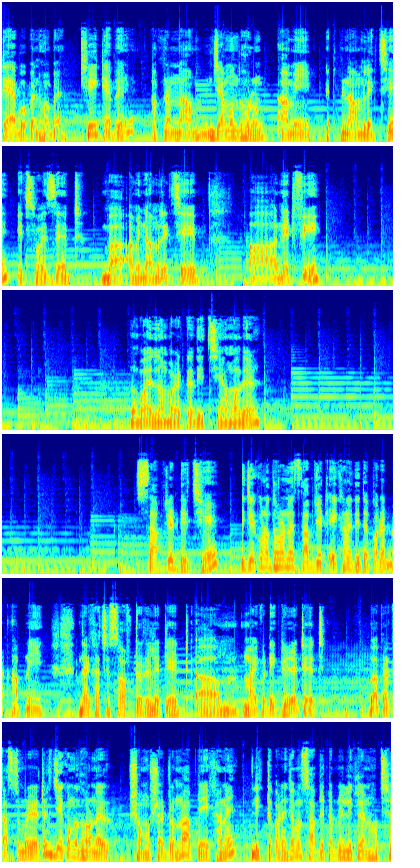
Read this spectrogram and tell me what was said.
ট্যাব ওপেন হবে। সেই ট্যাবে আপনার নাম, যেমন ধরুন, আমি নাম লিখছি এক্স ওয়াই জেড বা আমি নাম লিখছি নেটফি। মোবাইল নাম্বার একটা দিচ্ছি আমাদের। সাবজেক্ট দিচ্ছে। যে কোনো ধরনের সাবজেক্ট এখানে দিতে পারেন। আপনি দেখাচ্ছে সফটওয়্যার রিলেটেড মাইক্রোটিক রিলেটেড বা আপনার কাস্টমার রিলেটেড যে কোনো ধরনের সমস্যার জন্য আপনি এখানে লিখতে পারেন। যেমন সাবজেক্ট আপনি লিখলেন হচ্ছে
